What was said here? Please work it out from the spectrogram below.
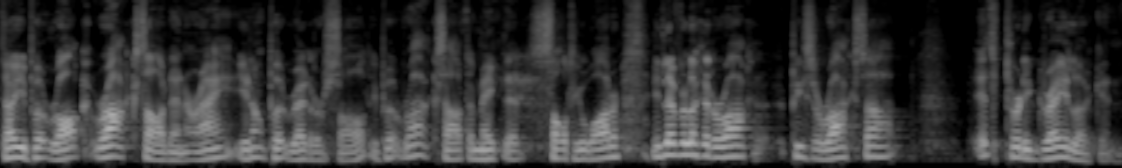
Tell you put rock, rock salt in it, right? You don't put regular salt. You put rock salt to make that salty water. You ever look at a rock, piece of rock salt? It's pretty gray looking.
